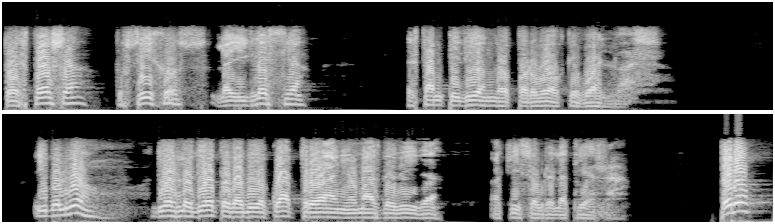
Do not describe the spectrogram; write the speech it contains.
Tu esposa, tus hijos, la iglesia están pidiendo por vos que vuelvas. Y volvió. Dios le dio todavía cuatro años más de vida aquí sobre la tierra. Pero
